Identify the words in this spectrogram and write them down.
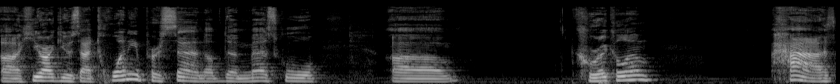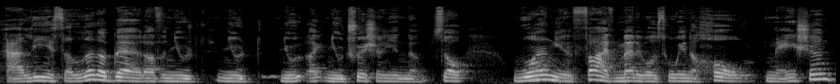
uh, he argues that twenty percent of the med school uh, curriculum has at least a little bit of new new new like nutrition in them. So one in five medical school in the whole nation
